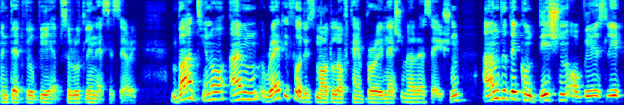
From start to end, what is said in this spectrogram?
and that will be absolutely necessary. But, you know, I'm ready for this model of temporary nationalization under the condition, obviously,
